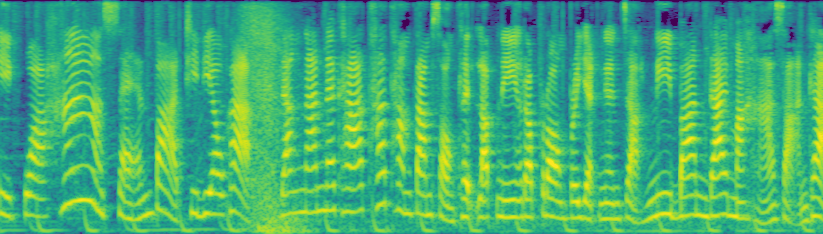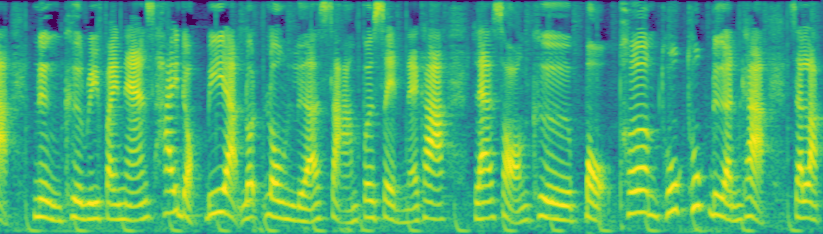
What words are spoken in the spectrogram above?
อีกกว่า5แสนบาททีเดียวค่ะดังนั้นนะคะ ถ้าทำตาม 2 เคล็ดลับนี้รับรองประหยัดเงินจากหนี้บ้านได้มหาศาลค่ะ 1 คือ refinance ให้ดอกเบี้ยลดลงเหลือ 3%นะคะ และ 2 คือโปะเพิ่มทุกๆเดือนค่ะ จะหลัก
